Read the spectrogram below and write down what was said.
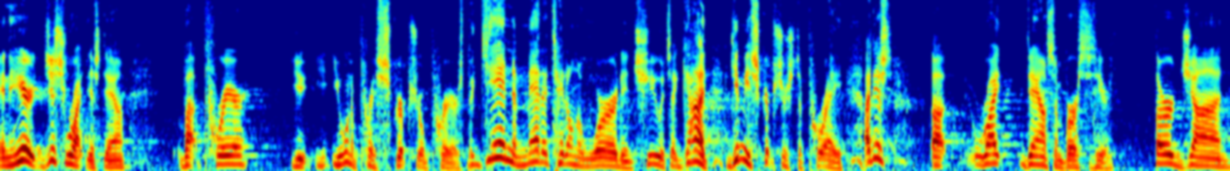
and here, just write this down about prayer. You, you, you want to pray scriptural prayers. Begin to meditate on the word and chew and say, God, give me scriptures to pray. I just uh, write down some verses here. 3 John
